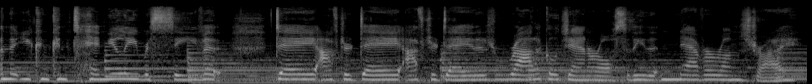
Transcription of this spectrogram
and that you can continually receive it day after day after day. Is radical generosity that never runs dry.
